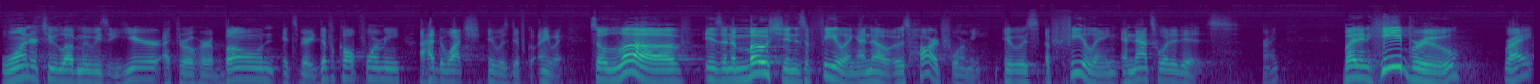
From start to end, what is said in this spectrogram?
One or two love movies a year. I throw her a bone. It's very difficult for me. I had to watch, it was difficult. Anyway, so love is an emotion, is a feeling. I know it was hard for me. It was a feeling, and that's what it is. But in Hebrew, right,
